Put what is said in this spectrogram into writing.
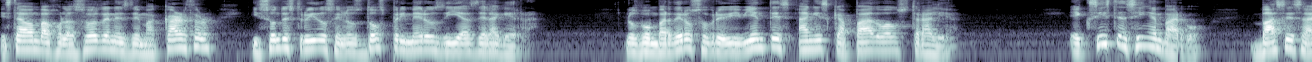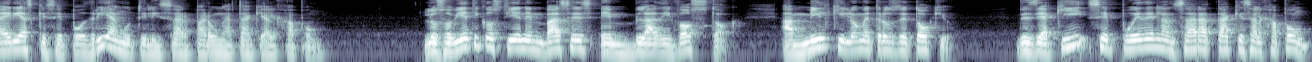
estaban bajo las órdenes de MacArthur y son destruidos en los dos primeros días de la guerra. Los bombarderos sobrevivientes han escapado a Australia. Existen, sin embargo, bases aéreas que se podrían utilizar para un ataque al Japón. Los soviéticos tienen bases en Vladivostok, a mil kilómetros de Tokio. Desde aquí se pueden lanzar ataques al Japón.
